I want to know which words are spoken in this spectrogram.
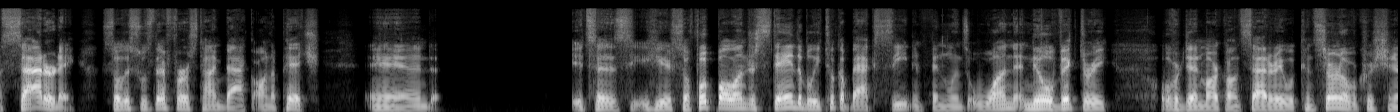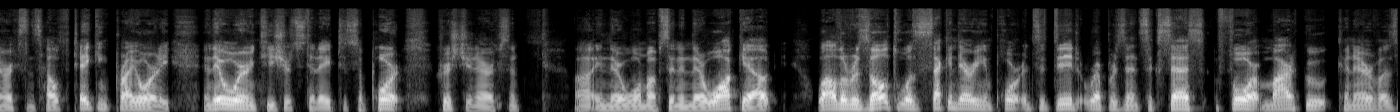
Saturday. So this was their first time back on a pitch. And it says here so football understandably took a back seat in Finland's 1 0 victory over Denmark on Saturday with concern over Christian Eriksen's health taking priority. And they were wearing t shirts today to support Christian Eriksen uh, in their warm ups and in their walkout. While the result was secondary importance, it did represent success for Markku Kanerva's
